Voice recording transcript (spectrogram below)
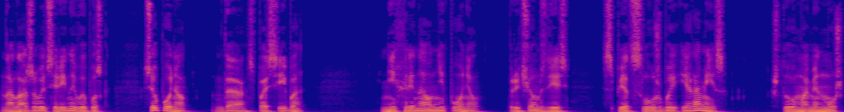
налаживают серийный выпуск. Все понял? Да, спасибо. Ни хрена он не понял. Причем здесь спецслужбы и Рамис? Что, мамин муж,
